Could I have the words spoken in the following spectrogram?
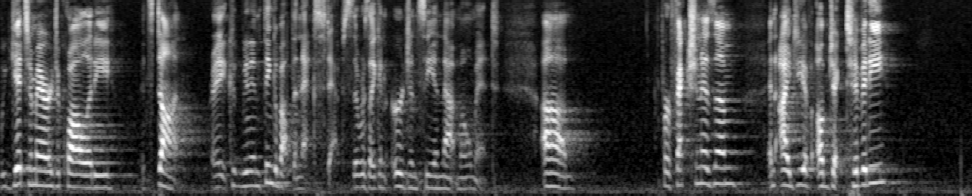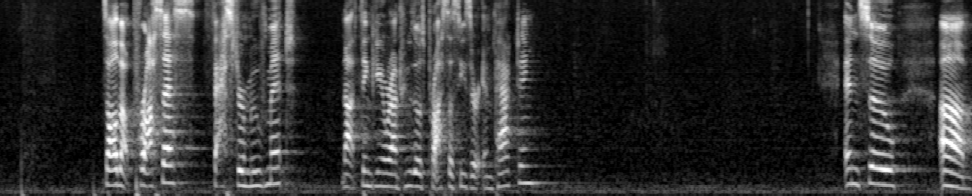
We get to marriage equality, it's done, right? We didn't think about the next steps. There was like an urgency in that moment. Um, perfectionism, an idea of objectivity. It's all about process, faster movement, not thinking around who those processes are impacting. And so, um,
